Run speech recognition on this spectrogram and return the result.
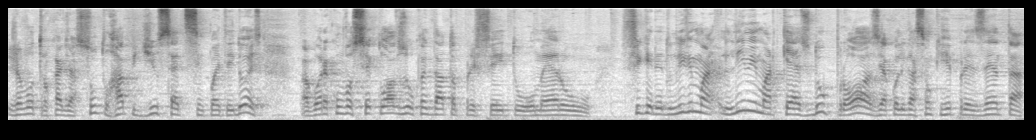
Já vou trocar de assunto rapidinho, 7h52. Agora é com você, Clóvis, o candidato a prefeito Homero Figueiredo Lime, Mar... Lime Marques do PROS e a coligação que representa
